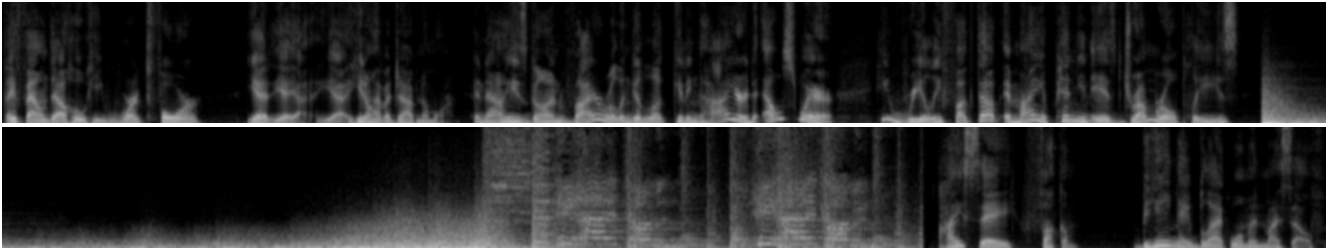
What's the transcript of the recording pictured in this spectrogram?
They found out who he worked for. Yeah, yeah, yeah, yeah. He don't have a job no more. And now he's gone viral and good luck getting hired elsewhere. He really fucked up. And my opinion is drum roll, please. I say, fuck them. Being a black woman myself,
